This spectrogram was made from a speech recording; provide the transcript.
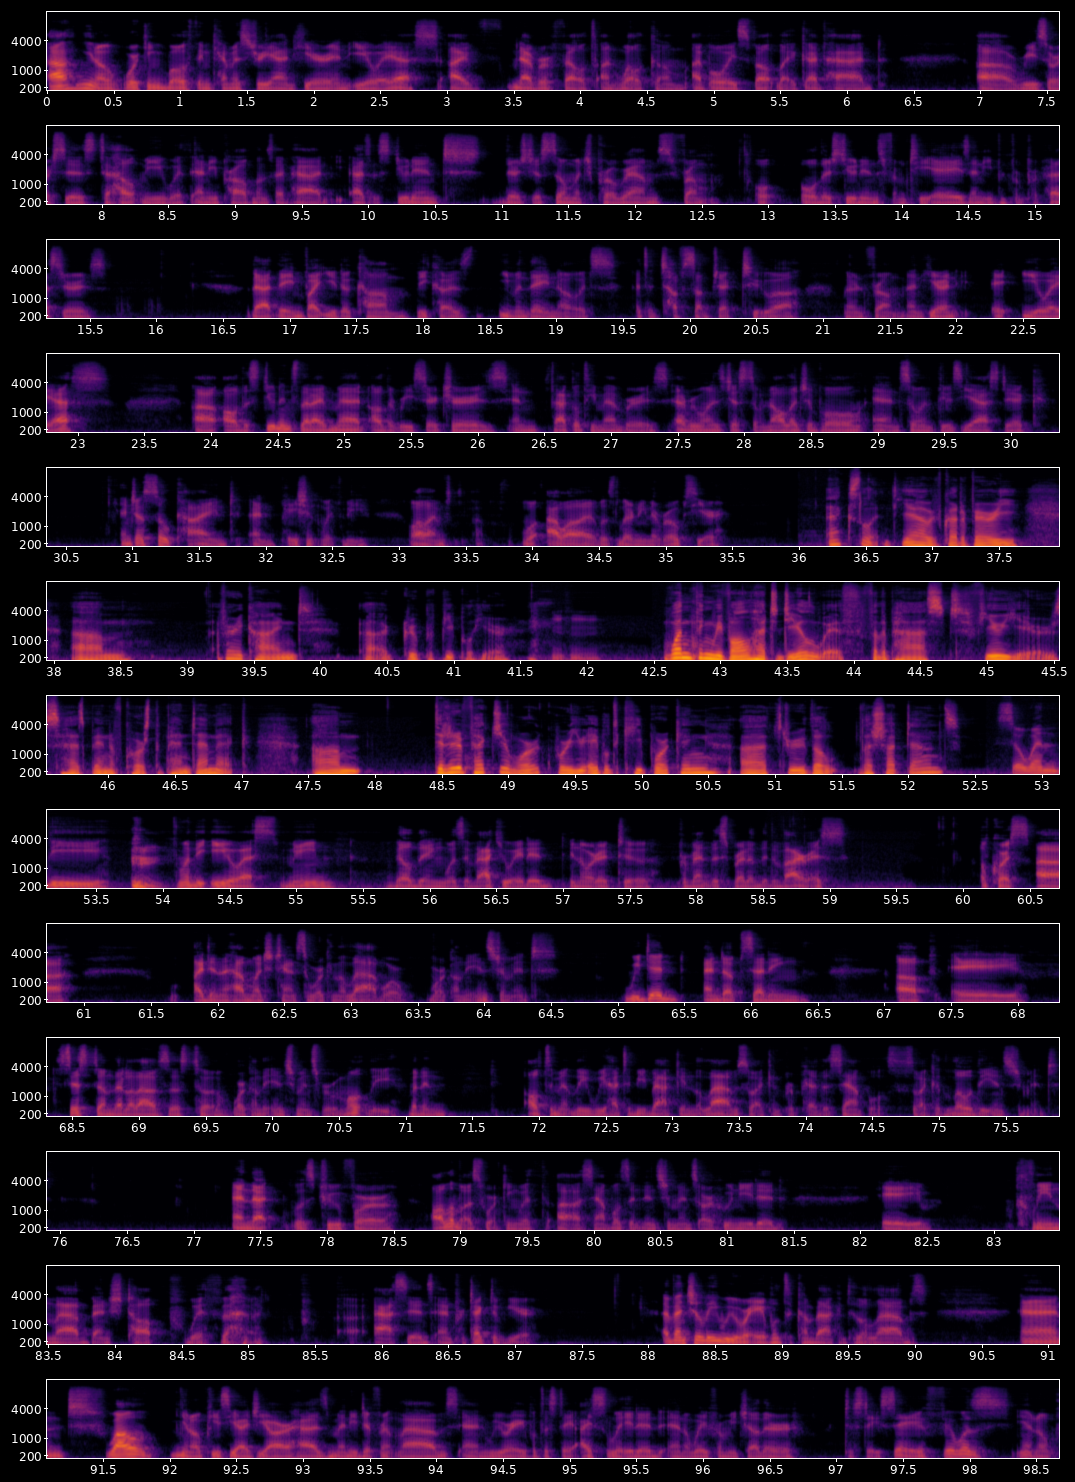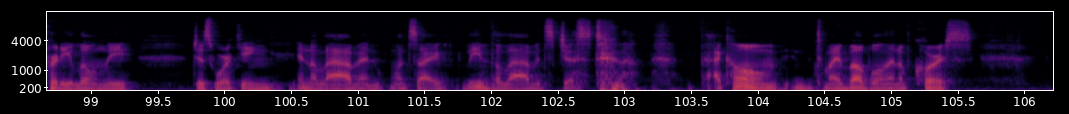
uh, you know, working both in chemistry and here in EOAS, I've never felt unwelcome. I've always felt like I've had uh, resources to help me with any problems I've had as a student. There's just so much programs from o- older students, from TAs, and even from professors that they invite you to come because even they know it's it's a tough subject to uh, learn from. And here in EOAS, uh, all the students that I've met, all the researchers and faculty members, everyone is just so knowledgeable and so enthusiastic, and just so kind and patient with me while I'm while I was learning the ropes here. Excellent. Yeah, we've got a very, um, a very kind uh, group of people here. Mm-hmm. One thing we've all had to deal with for the past few years has been, of course, the pandemic. Um, did it affect your work? Were you able to keep working uh, through the, the shutdowns? So when the when the EOS main building was evacuated in order to prevent the spread of the virus, of course, uh, I didn't have much chance to work in the lab or work on the instrument. We did end up setting up a system that allows us to work on the instruments remotely, but in ultimately we had to be back in the lab so I can prepare the samples so I could load the instrument. And that was true for all of us working with uh, samples and instruments or who needed a clean lab benchtop with uh, acids and protective gear. Eventually, we were able to come back into the labs. And while, you know, PCIGR has many different labs and we were able to stay isolated and away from each other to stay safe, it was, you know, pretty lonely just working in a lab. And once I leave the lab, it's just back home into my bubble. And of course,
